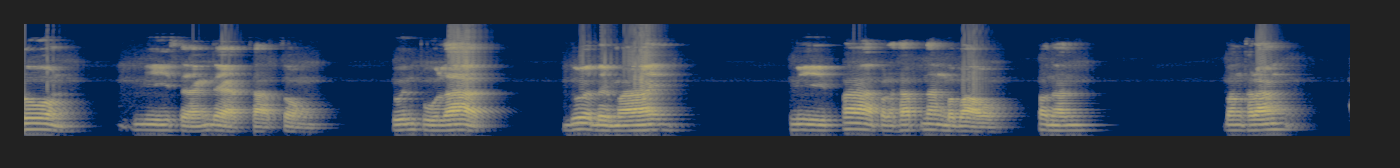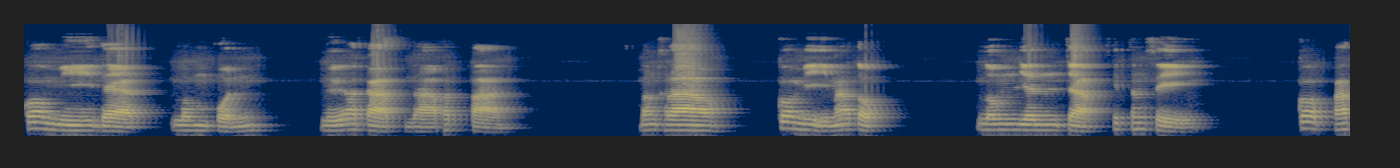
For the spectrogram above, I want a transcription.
ร่วง มีแสงแดดสาดส่องพื้นปูลาดด้วยใบไม้ มีผ้าประทับนั่งเบาๆเท่านั้น บางครั้ง ก็มีแดดลมฝนหรืออากาศหนาวพัดผ่านบางคราวก็มีหิมะตก ลมเย็นจากทิศทั้งสี่ ก็พัด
